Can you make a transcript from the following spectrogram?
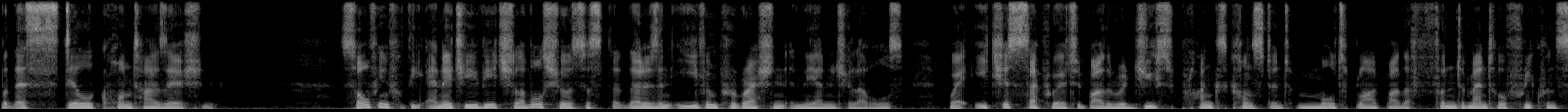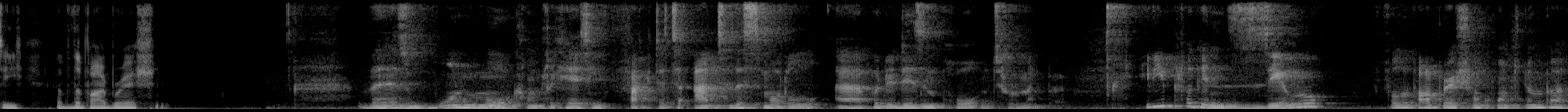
but there's still quantization. Solving for the energy of each level shows us that there is an even progression in the energy levels, where each is separated by the reduced Planck's constant multiplied by the fundamental frequency of the vibration. There's one more complicating factor to add to this model, uh, but it is important to remember. If you plug in 0 for the vibrational quantum number,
